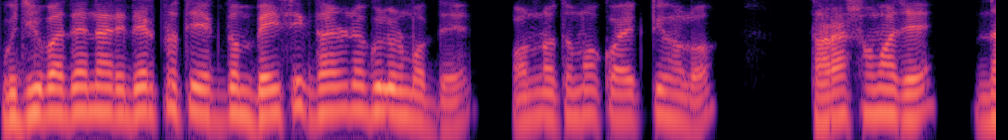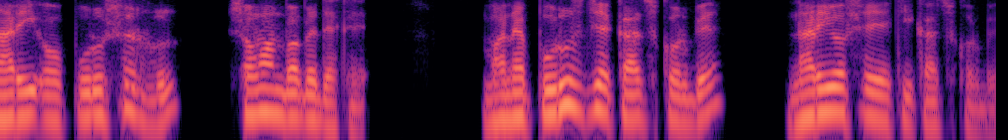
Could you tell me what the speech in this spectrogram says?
পুঁজিবাদে নারীদের প্রতি একদম বেসিক ধারণাগুলোর মধ্যে অন্যতম কয়েকটি হলো, তারা সমাজে নারী ও পুরুষের রোল সমানভাবে দেখে। মানে পুরুষ যে কাজ করবে, নারীও সে একই কাজ করবে।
